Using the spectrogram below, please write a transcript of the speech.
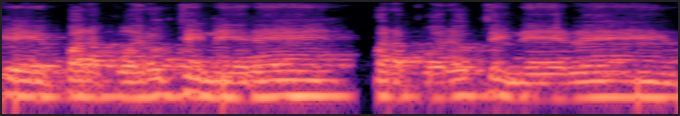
eh, para poder obtener, eh, para poder obtener eh,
